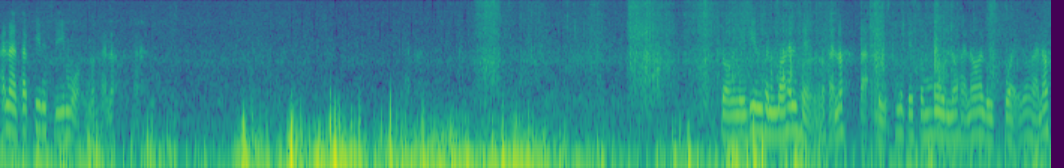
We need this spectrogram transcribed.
อันนั้นทับทิมสีม่วงนะคะเนาะค่ะช่วงนี้ดินเพิ่นบ่หันแห้งนะคะเนาะกะลูกไม่ได้สมบูรณ์นะคะเนาะลูกกล้วยนะคะเนาะ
